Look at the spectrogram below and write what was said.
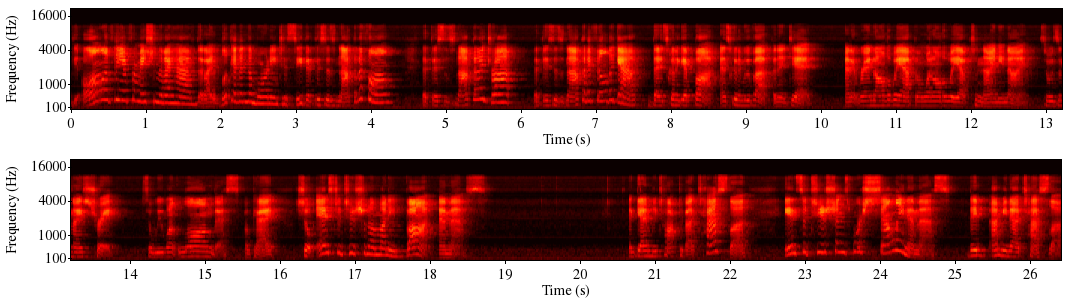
the all of the information that I have that I look at in the morning to see that this is not going to fall, that this is not going to drop, that this is not going to fill the gap, that it's going to get bought, and it's going to move up, and it did. And it ran all the way up and went all the way up to 99. So it was a nice trade. So we went long this, okay? So institutional money bought MS. Again, we talked about Tesla. Institutions were selling MS. They, I mean, uh, Tesla.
